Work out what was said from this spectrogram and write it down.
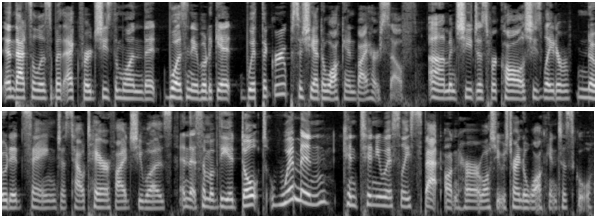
And that's Elizabeth Eckford. She's the one that wasn't able to get with the group, so she had to walk in by herself. Um, and she just recalls, she's later noted saying just how terrified she was, and that some of the adult women continuously spat on her while she was trying to walk into school.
